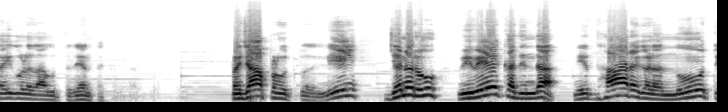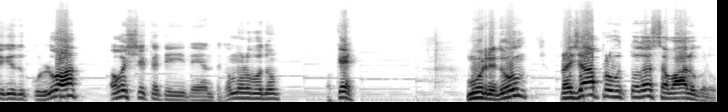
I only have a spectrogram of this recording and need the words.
ಕೈಗೊಳ್ಳಲಾಗುತ್ತದೆ ಅಂತಕ್ಕಂಥದ್ದು. ಪ್ರಜಾಪ್ರಭುತ್ವದಲ್ಲಿ ಜನರು ವಿವೇಕದಿಂದ ನಿರ್ಧಾರಗಳನ್ನು ತೆಗೆದುಕೊಳ್ಳುವ ಅವಶ್ಯಕತೆ ಇದೆ ಅಂತ ನೋಡಬಹುದು ಓಕೆ ಮೂರನೇದು, ಪ್ರಜಾಪ್ರಭುತ್ವದ ಸವಾಲುಗಳು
